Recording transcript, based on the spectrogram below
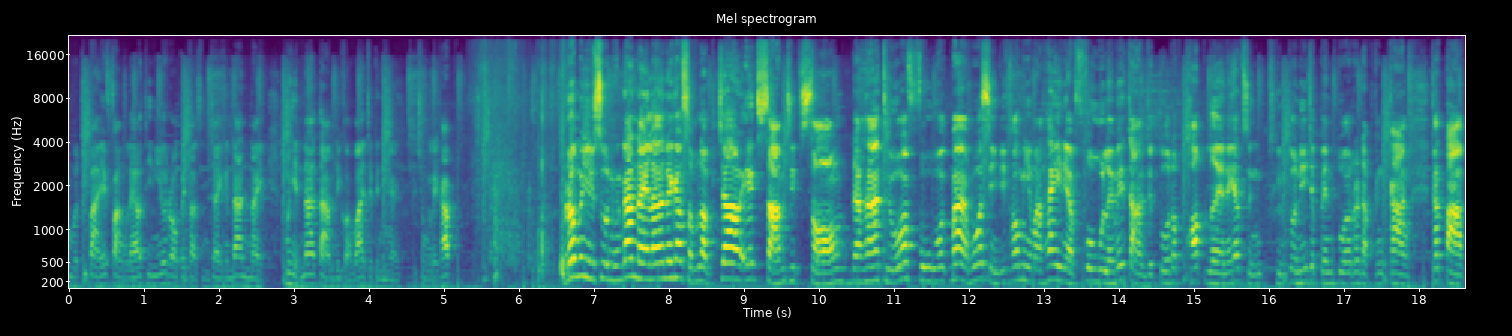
ผมอธิบายให้ฟังแล้ว ทีนี้เราไปตัดสินใจกันด้านในเมื่อเห็นหน้าตามดีกว่าว่าจะเป็นยังไงไปชมกันเลยครับ เรามาอยู่ส่วนของด้านในแล้วนะครับสำหรับเจ้า X32 นะฮะถือว่าฟูลมากๆ เพราะว่าสิ่งที่เขามีมาให้เนี่ยฟูลเลยไม่ต่างจากตัวท็อปเลยนะครับถึงถึงตัวนี้จะเป็นตัวระดับกลางๆ ก็ตาม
